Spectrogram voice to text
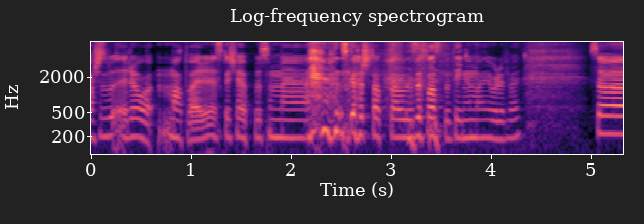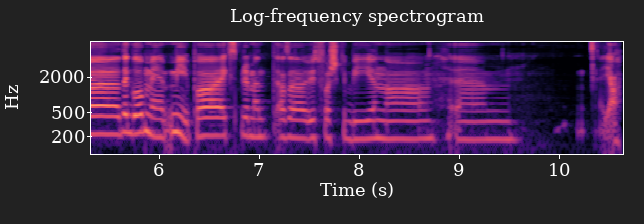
hva slags matvarer jeg skal kjøpe som jeg skal erstatte alle disse faste tingene man gjorde før. Så det går med, mye på eksperiment, altså utforske byen og ehm, ja,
